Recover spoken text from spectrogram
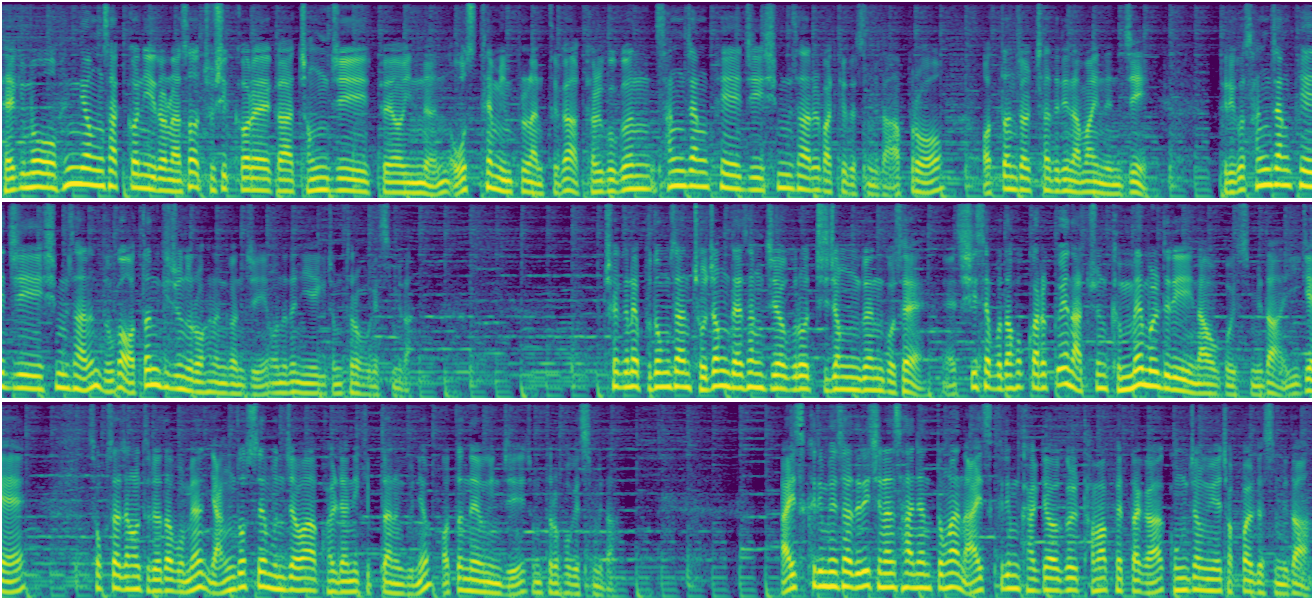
대규모 횡령 사건이 일어나서 주식 거래가 정지되어 있는 오스템 임플란트가 결국은 상장 폐지 심사를 받게 됐습니다. 앞으로 어떤 절차들이 남아 있는지 그리고 상장 폐지 심사는 누가 어떤 기준으로 하는 건지 오늘은 이 얘기 좀 들어보겠습니다. 최근에 부동산 조정 대상 지역으로 지정된 곳에 시세보다 호가를 꽤 낮춘 급매물들이 나오고 있습니다. 이게 속사정을 들여다보면 양도세 문제와 관련이 깊다는군요. 어떤 내용인지 좀 들어보겠습니다. 아이스크림 회사들이 지난 4년 동안 아이스크림 가격을 담합했다가 공정위에 적발됐습니다.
